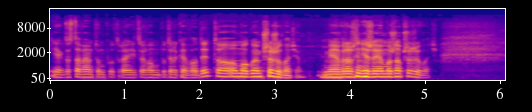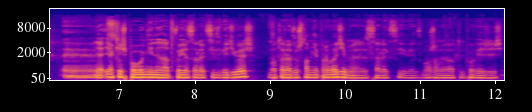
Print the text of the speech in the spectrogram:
I jak dostawałem tą półtora litrową butelkę wody, to mogłem przeżuwać ją. Mhm. Miałem wrażenie, że ją można przeżywać. Yy, Ja- Jakieś połoniny na twojej selekcji zwiedziłeś? Bo teraz już tam nie prowadzimy selekcji, więc możemy o tym powiedzieć.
